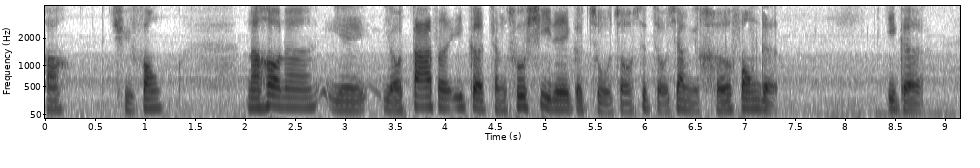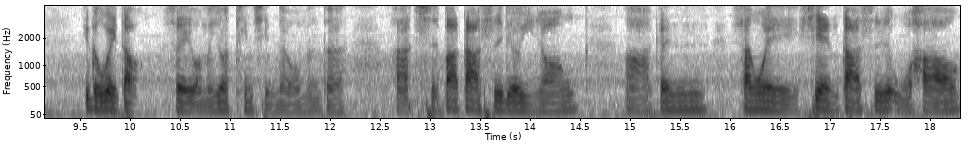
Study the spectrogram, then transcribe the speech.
啊曲风，然后呢，也有搭着一个整出戏的一个主轴，是走向于和风的一个。一个味道，所以我们又聘请了我们的啊尺八大师刘颖荣啊，跟三位线大师武豪，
